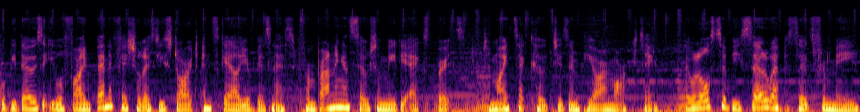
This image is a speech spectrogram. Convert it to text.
will be those that you will find beneficial as you start and scale your business, from branding and social media experts to mindset coaches and PR marketing. There will also be solo episodes from me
